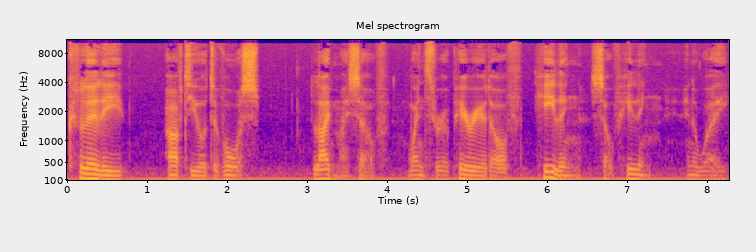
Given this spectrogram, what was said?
clearly after your divorce, like myself, went through a period of healing, self healing in a way.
